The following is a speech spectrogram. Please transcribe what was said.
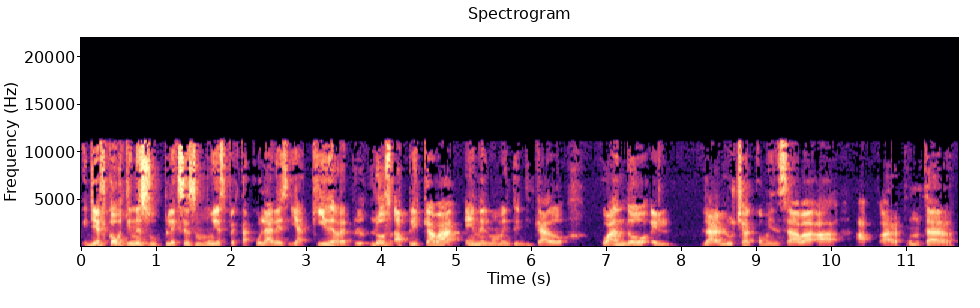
Jeff Cobb tiene suplexes muy espectaculares y aquí de los aplicaba en el momento indicado cuando el- la lucha comenzaba a, a- a repuntar.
